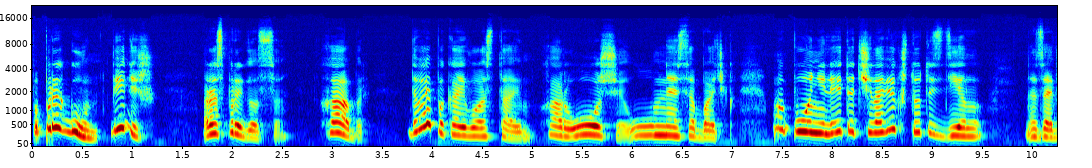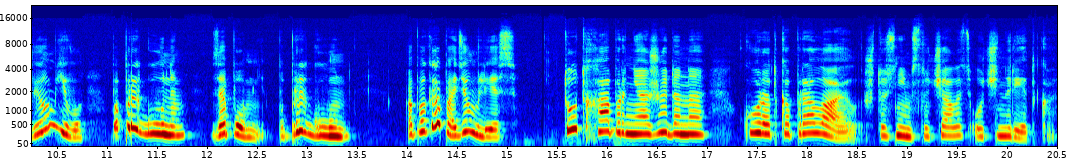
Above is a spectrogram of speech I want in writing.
Попрыгун, видишь? Распрыгался. Хабр, давай пока его оставим. Хорошая, умная собачка. Мы поняли, этот человек что-то сделал. Назовем его попрыгуном. Запомни, попрыгун. А пока пойдем в лес. Тут Хабр неожиданно коротко пролаял, что с ним случалось очень редко.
